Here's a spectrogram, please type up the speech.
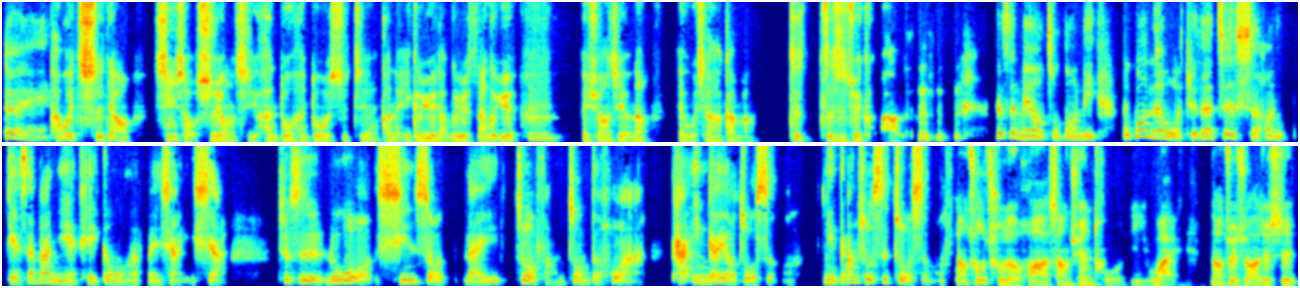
对，他会吃掉新手试用期很多很多的时间，可能一个月、两个月、三个月。嗯，哎，学长姐，那哎，我现在要干嘛？这这是最可怕的，就是没有主动力。不过呢，我觉得这时候点三八，你也可以跟我们分享一下，就是如果新手来做防重的话，他应该要做什么？你当初是做什么？当初除了画商圈图以外，那最主要就是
